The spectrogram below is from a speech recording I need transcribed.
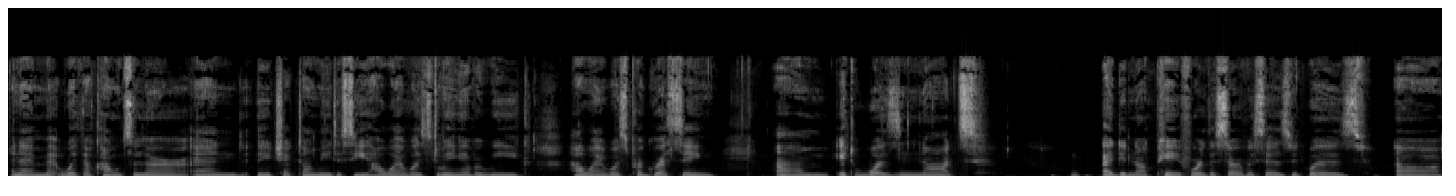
And I met with a counselor and they checked on me to see how I was doing every week, how I was progressing. Um, it was not, I did not pay for the services. It was, uh,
